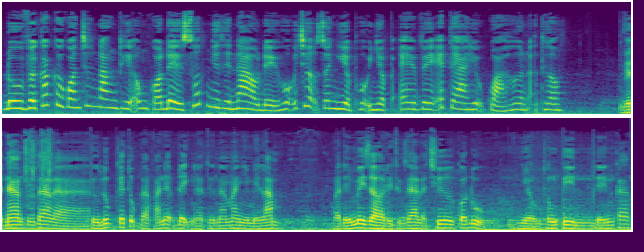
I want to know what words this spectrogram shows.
Đối với các cơ quan chức năng thì ông có đề xuất như thế nào để hỗ trợ doanh nghiệp hội nhập EVFTA hiệu quả hơn ạ thưa ông? Việt Nam chúng ta là từ lúc kết thúc đàm phán hiệp định là từ năm 2015 và đến bây giờ thì thực ra là chưa có đủ nhiều thông tin đến các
